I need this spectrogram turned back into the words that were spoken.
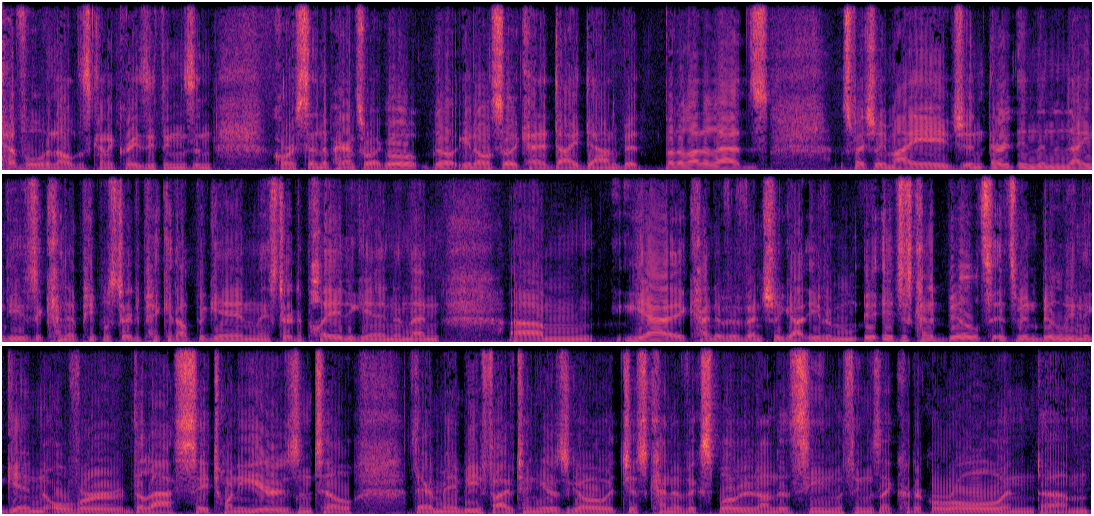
devil and all this kind of crazy things. And of course, then the parents were like, oh, no, you know, so it kind of died down a bit. But a lot of lads, especially my age, and er, in the 90s, it kind of people started to pick it up again, and they started to play it again. And then, um, yeah, it kind of eventually got even, it, it just kind of built, it's been building again over the last, say, 20 years until there maybe five, ten years ago, it just kind of exploded onto the scene with things like Critical Role and um,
